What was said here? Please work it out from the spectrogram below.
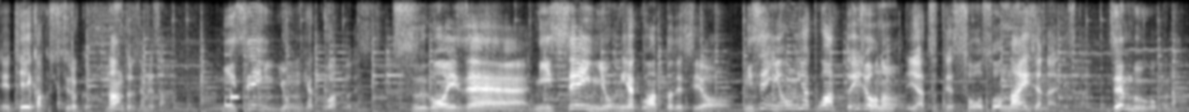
えー、低確出力。なんとですね皆さん 2400W です。すごいぜ。2400W ですよ。2400W 以上のやつってそうそうないじゃないですか。全部動くな。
